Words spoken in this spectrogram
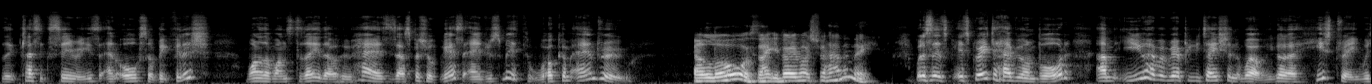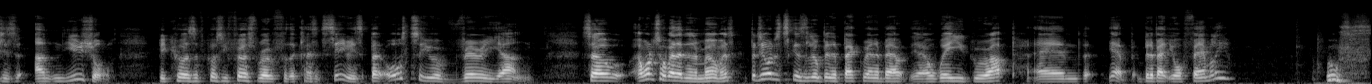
the classic series and also Big Finish. One of the ones today, though, who has is our special guest, Andrew Smith. Welcome, Andrew. Hello, thank you very much for having me. Well, it's, it's great to have you on board. Um, you have a reputation, well, you've got a history which is unusual because, of course, you first wrote for the classic series, but also you were very young. So I want to talk about that in a moment. But do you want to just give us a little bit of background about you know where you grew up and yeah, a bit about your family? Oof.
